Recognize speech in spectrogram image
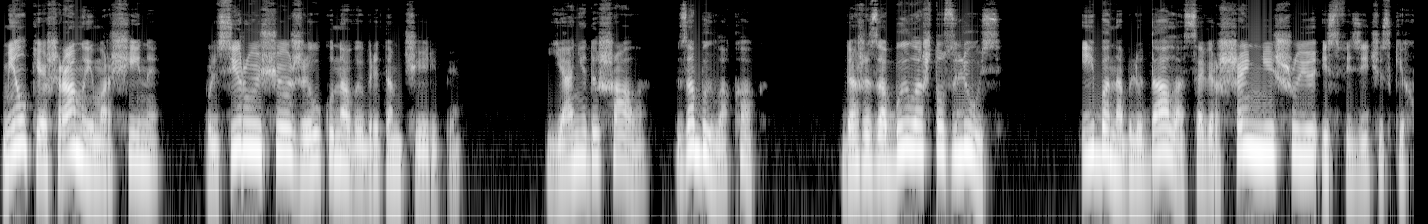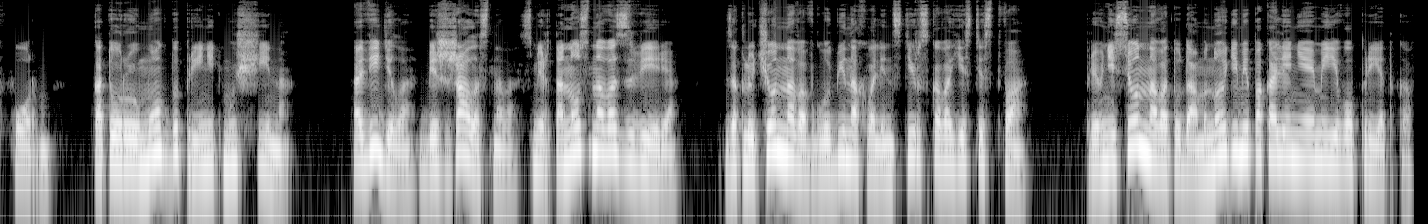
мелкие шрамы и морщины, пульсирующую жилку на выбритом черепе. Я не дышала, забыла как. Даже забыла, что злюсь, ибо наблюдала совершеннейшую из физических форм, которую мог бы принять мужчина, а видела безжалостного, смертоносного зверя, заключенного в глубинах валенстирского естества, привнесенного туда многими поколениями его предков,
